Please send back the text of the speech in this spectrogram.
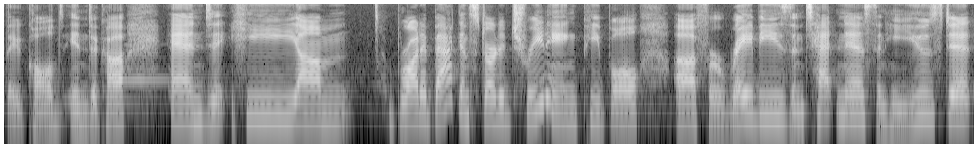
they called indica, and he. Um, brought it back and started treating people uh, for rabies and tetanus, and he used it.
